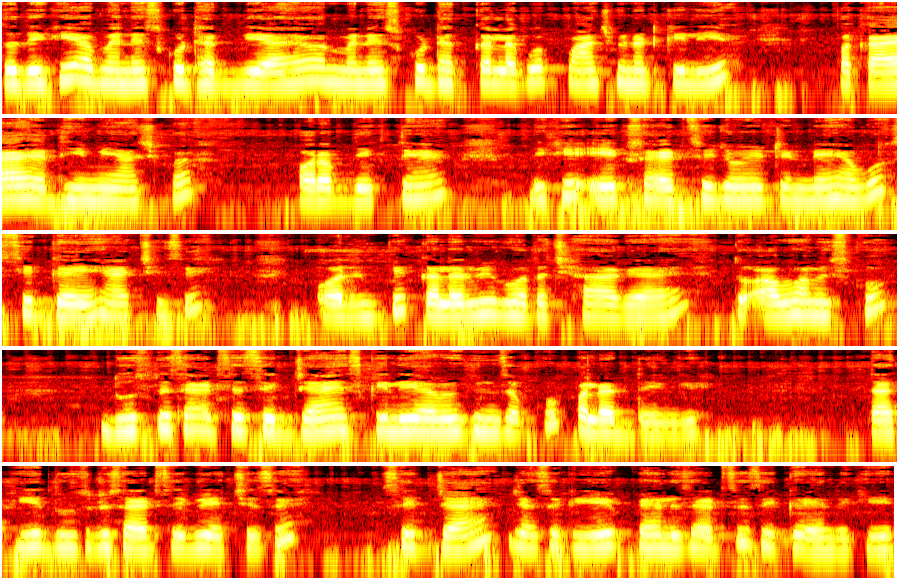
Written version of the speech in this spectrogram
तो देखिए, अब मैंने इसको ढक दिया है और मैंने इसको ढक कर लगभग पाँच मिनट के लिए पकाया है धीमी आँच पर। और अब देखते हैं। देखिए, एक साइड से जो ये टिंडे हैं, वो सिक गए हैं अच्छे से। और इन पर कलर भी बहुत अच्छा आ गया है। तो अब हम इसको दूसरी साइड से सिक जाएँ, इसके लिए हम इन सबको पलट देंगे, ताकि ये दूसरी साइड से भी अच्छे से सिक जाएँ, जैसे कि ये पहली साइड से सिक गए हैं। देखिए,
